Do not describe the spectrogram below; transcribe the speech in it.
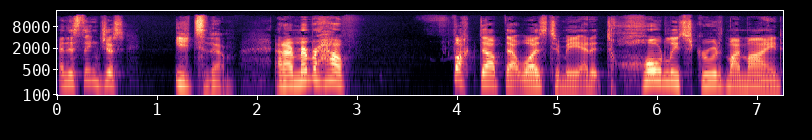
and this thing just eats them. And i remember how fucked up that was to me and it totally screwed with my mind.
